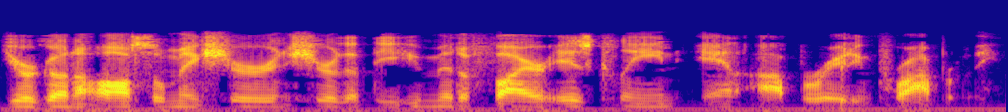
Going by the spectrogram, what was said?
you're going to also make sure ensure that the humidifier is clean and operating properly.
